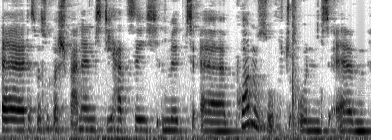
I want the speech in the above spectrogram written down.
äh, das war super spannend. Die hat sich mit äh, Pornosucht und ähm,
